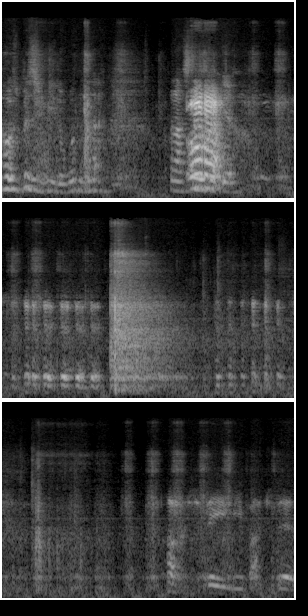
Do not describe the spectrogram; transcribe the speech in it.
I was busy reading, wasn't I? And I still Ah! hit you. Bastard.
